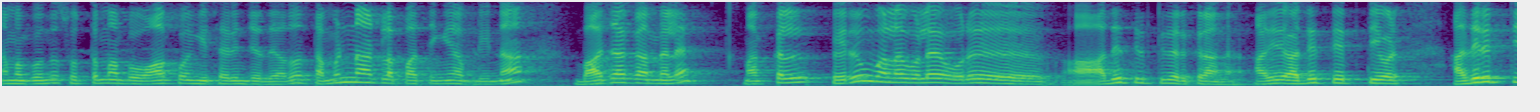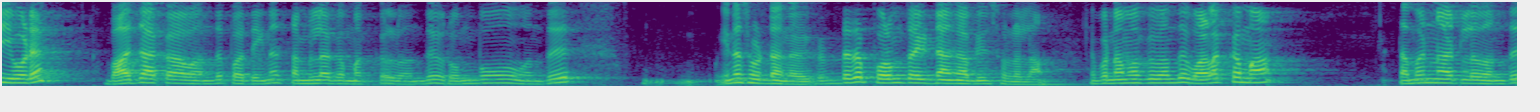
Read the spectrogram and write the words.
நமக்கு வந்து சுத்தமாக இப்போ வாக்கு வங்கி சரிஞ்சது? அதுவும் தமிழ்நாட்டில் பார்த்தீங்க அப்படின்னா பாஜக மேலே மக்கள் பெரும் அளவில் ஒரு அதிருப்தியில் இருக்கிறாங்க. அது அதிருப்தியோட அதிருப்தியோட பாஜக வந்து பார்த்திங்கன்னா தமிழக மக்கள் வந்து ரொம்பவும் வந்து என்ன சொல்லிட்டாங்க? கிட்டத்தட்ட புறம் தள்ளிட்டாங்க அப்படின்னு சொல்லலாம். இப்போ நமக்கு வந்து வழக்கமாக தமிழ்நாட்டில் வந்து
